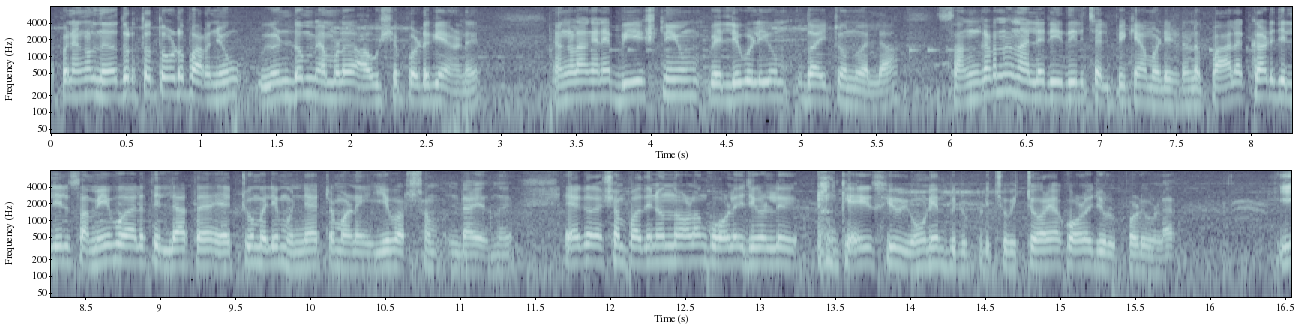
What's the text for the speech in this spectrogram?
അപ്പോൾ ഞങ്ങൾ നേതൃത്വത്തോട് പറഞ്ഞു വീണ്ടും നമ്മൾ ആവശ്യപ്പെടുകയാണ്. ഞങ്ങളങ്ങനെ ഭീഷണിയും വെല്ലുവിളിയും ഇതായിട്ടൊന്നുമല്ല. സംഘടന നല്ല രീതിയിൽ ചലിപ്പിക്കാൻ വേണ്ടിയിട്ടാണ്. പാലക്കാട് ജില്ലയിൽ സമീപകാലത്ത് ഇല്ലാത്ത ഏറ്റവും വലിയ മുന്നേറ്റമാണ് ഈ വർഷം ഉണ്ടായിരുന്നത് ഏകദേശം പതിനൊന്നോളം കോളേജുകളിൽ കെ എസ് യു യൂണിയൻ പിടിപ്പിച്ചു വിക്ടോറിയ കോളേജ് ഉൾപ്പെടെയുള്ള. ഈ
